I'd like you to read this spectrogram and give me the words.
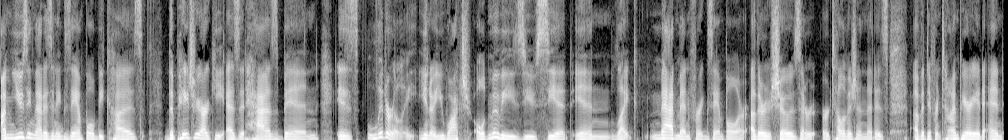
I'm using that as an example because the patriarchy as it has been is literally, you know, you watch old movies, you see it in like Mad Men, for example, or other shows or, or television that is of a different time period. And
